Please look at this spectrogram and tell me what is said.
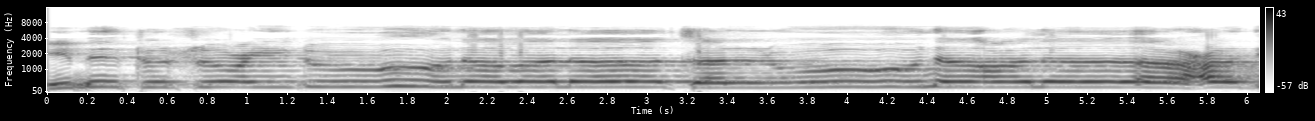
إذ تسعدون ولا تلوون على أحد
